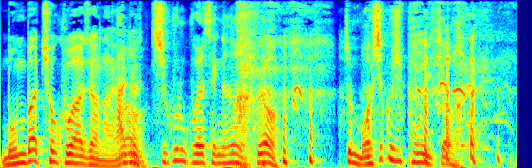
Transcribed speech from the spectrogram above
몸 바쳐 구하잖아요. 아니요, 지구를 구할 생각은 없고요. 좀 멋있고 싶은 거 있죠.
